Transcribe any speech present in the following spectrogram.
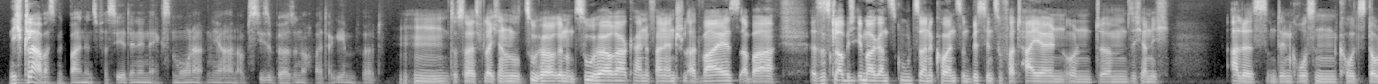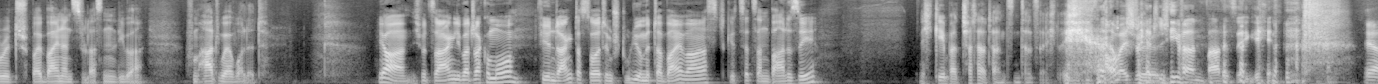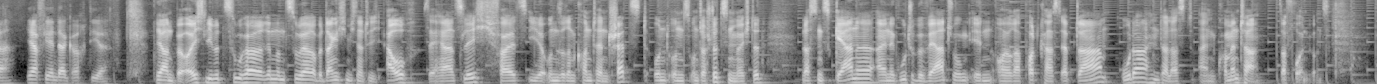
nicht klar, was mit Binance passiert in den nächsten Monaten, Jahren, ob es diese Börse noch weitergeben wird. Mhm, das heißt vielleicht an unsere Zuhörerinnen und Zuhörer keine Financial Advice, aber es ist, glaube ich, immer ganz gut, seine Coins so ein bisschen zu verteilen und ähm, sicher nicht alles und den großen Cold Storage bei Binance zu lassen, lieber vom Hardware Wallet. Ja, ich würde sagen, lieber Giacomo, vielen Dank, dass du heute im Studio mit dabei warst. Geht's jetzt an Badesee? Ich gehe Bachata tanzen tatsächlich. Aber ich werde lieber an Badesee gehen. ja, ja, vielen Dank auch dir. Ja, und bei euch, liebe Zuhörerinnen und Zuhörer, bedanke ich mich natürlich auch sehr herzlich. Falls ihr unseren Content schätzt und uns unterstützen möchtet, lasst uns gerne eine gute Bewertung in eurer Podcast-App da oder hinterlasst einen Kommentar. Da freuen wir uns.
